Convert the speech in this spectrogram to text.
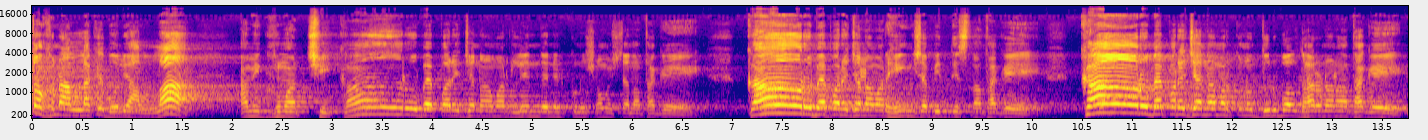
তখন আল্লাহকে বলি, আল্লাহ, আমি ঘুমাচ্ছি। কারও ব্যাপারে যেন আমার লেনদেনের কোনো সমস্যা না থাকে। কারও ব্যাপারে যেন আমার হিংসা বিদ্বেষ না থাকে। কারও ব্যাপারে যেন আমার কোনো দুর্বল ধারণা না থাকে।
